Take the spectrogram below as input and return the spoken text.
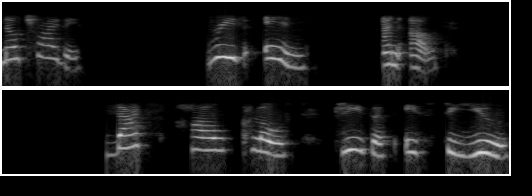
Now try this. Breathe in and out. That's how close Jesus is to you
